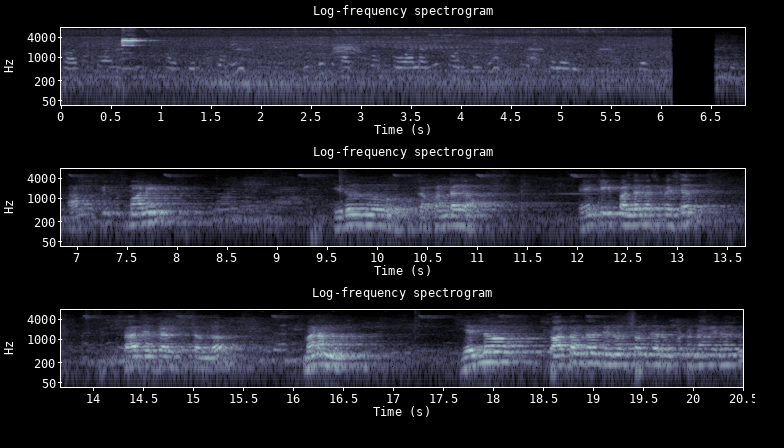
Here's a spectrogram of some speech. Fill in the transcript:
స్వాతంత్రాన్ని గురించి మనం తెలుసుకొని ముందుకు నడుచుకొని పోవాలని కోరుకుంటూ సెలవు గుడ్ మార్నింగ్. ఈరోజు ఒక పండగ. ఏంటి పండగ స్పెషల్? సార్ చెప్పారు సిస్టంలో. మనం ఎన్నో స్వాతంత్ర దినోత్సవం జరుపుకుంటున్నాం ఈరోజు.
